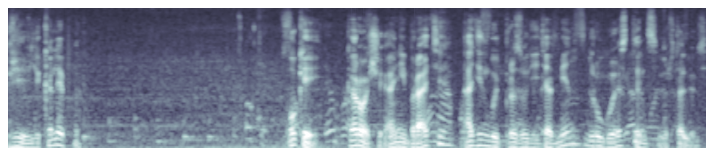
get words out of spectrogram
великолепно. Окей, короче, они братья, один будет производить обмен, другой останется в вертолете.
